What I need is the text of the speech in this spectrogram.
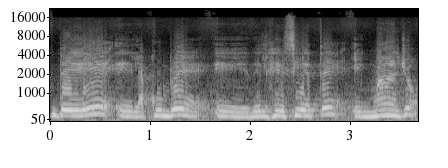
de la cumbre del G7 en mayo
